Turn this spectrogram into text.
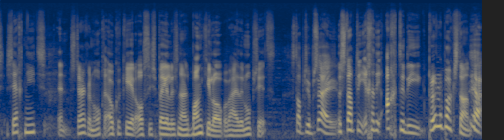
niets, zegt niets. En sterker nog, elke keer als die spelers naar het bankje lopen waar hij dan op zit, Stapt hij opzij. dan stapt hij, gaat hij achter die prullenbak staan. Ja.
